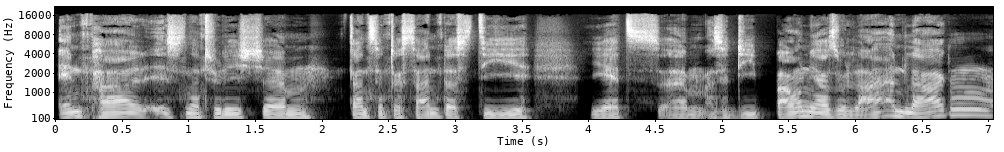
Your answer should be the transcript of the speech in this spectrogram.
Enpal ist natürlich ähm, ganz interessant, dass die jetzt, ähm, also die bauen ja Solaranlagen,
